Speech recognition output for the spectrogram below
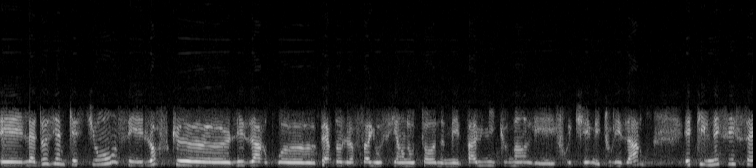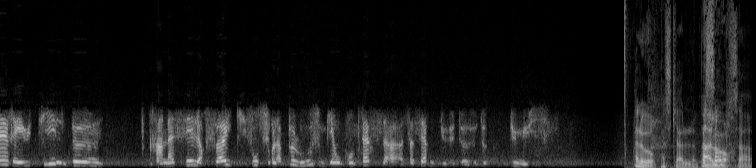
Et la deuxième question, c'est lorsque les arbres perdent leurs feuilles aussi en automne, mais pas uniquement les fruitiers, mais tous les arbres, est-il nécessaire et utile de ramasser leurs feuilles qui sont sur la pelouse ou bien au contraire ça, sert du, de, d'humus Alors, Pascal, pas Alors, ça.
